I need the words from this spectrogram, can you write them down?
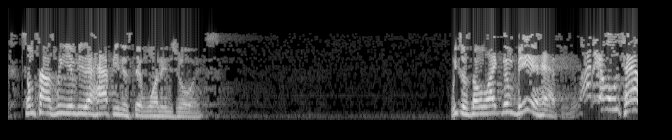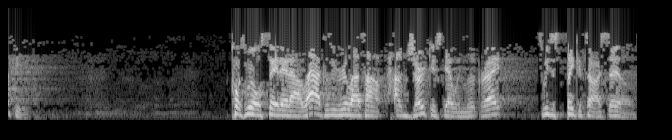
Sometimes we envy the happiness that one enjoys. We just don't like them being happy. Why are they always happy? Of course, we don't say that out loud because we realize how, how jerkish that would look, right? So we just think it to ourselves.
